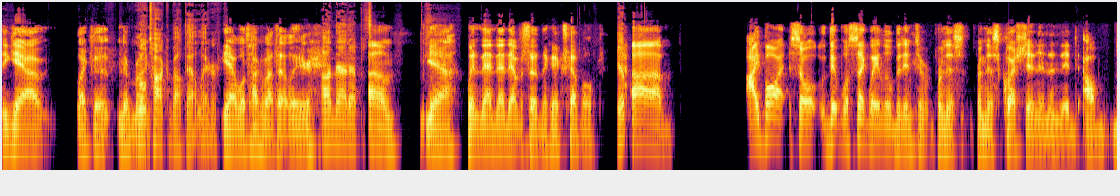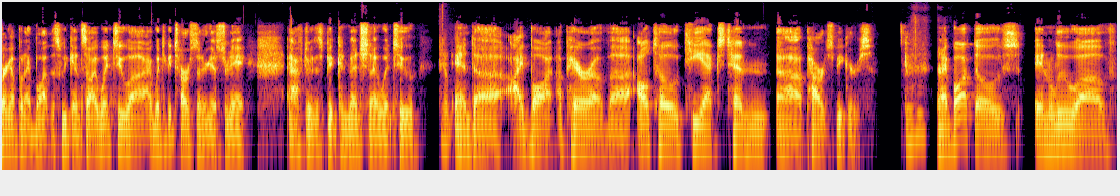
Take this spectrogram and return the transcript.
Yeah, like the never mind. We'll talk about that later yeah, we'll talk about that later. on that episode. Um, yeah, when that that episode, in the next couple. Yep. Um, I bought so that we'll segue a little bit into from this from this question, and then it, I'll bring up what I bought this weekend. So I went to uh, I went to Guitar Center yesterday after this big convention I went to, Yep. and uh, I bought a pair of uh, Alto TX10 uh, powered speakers, Mhm. and I bought those in lieu of.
